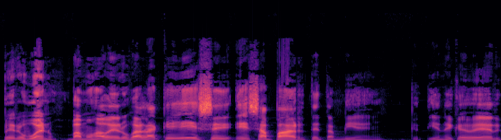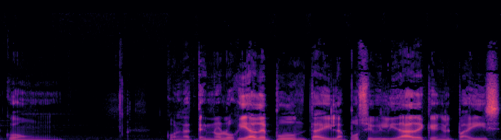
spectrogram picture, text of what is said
Pero bueno, vamos a ver, ojalá que ese, esa parte también que tiene que ver con, con la tecnología de punta y la posibilidad de que en el país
